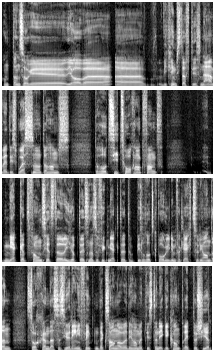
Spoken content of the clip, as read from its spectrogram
Und dann sage ich, ja, aber äh, wie kommst du auf das? Nein, weil das weiß noch, da, haben's, da hat sie zu hoch angefangen. Merkt von uns jetzt, oder ich habe da jetzt nicht so viel gemerkt, halt ein bisschen hat es gewogelt im Vergleich zu den anderen Sachen, dass sie sich halt reinfinden, der Gesang, aber die haben halt das dann eh gekannt, retuschiert.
